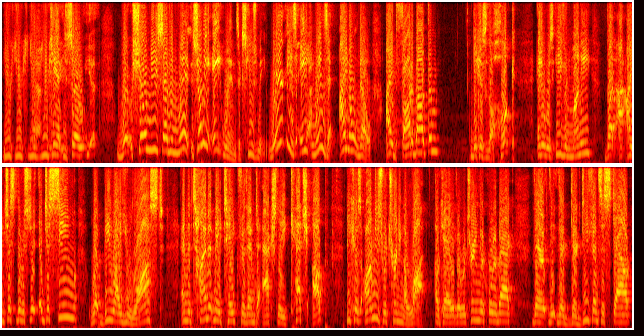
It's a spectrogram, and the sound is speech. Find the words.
You you you, you can't. So you, show me seven wins. Show me eight wins. Excuse me. Where is eight Yeah. wins at? I don't know. I had thought about them because of the hook and it was even money but I, I just there was just, just seeing what BYU lost and the time it may take for them to actually catch up because Army's returning a lot okay? They're returning their quarterback. Their their, their defense is stout.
